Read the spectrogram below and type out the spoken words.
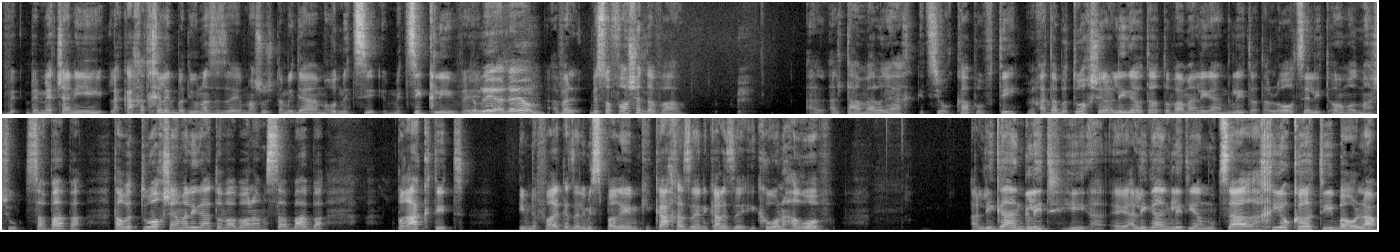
ובאמת שאני לקחת חלק בדיון הזה, זה משהו שתמיד היה מאוד מציק, מציק לי. ו... גם לי, עד היום. אבל בסופו של דבר, על, על טעם ועל ריח, it's your cup of tea. נכון. אתה בטוח שהליגה יותר טובה מהליגה האנגלית, ואתה לא רוצה לטעום עוד משהו? סבבה. אתה בטוח שהם הליגה הטובה בעולם? סבבה. פרקטית, אם נפרק את זה למספרים, כי ככה זה, נקרא לזה, עקרון הרוב. הליגה האנגלית היא, אה, הליגה האנגלית היא המוצר הכי יוקרתי בעולם,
